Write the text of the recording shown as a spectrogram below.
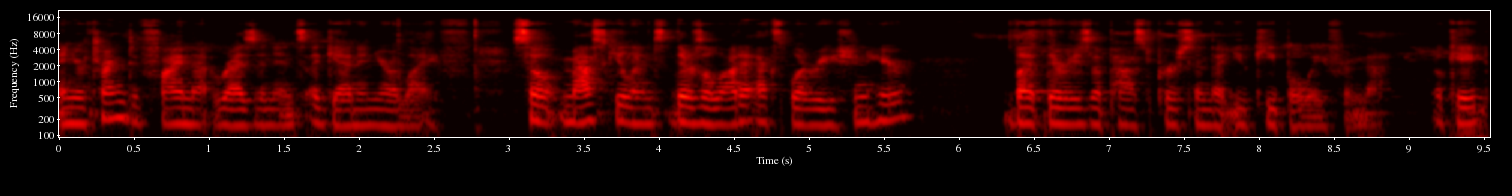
and you're trying to find that resonance again in your life. So, masculines, there's a lot of exploration here, but there is a past person that you keep away from that. Okay,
